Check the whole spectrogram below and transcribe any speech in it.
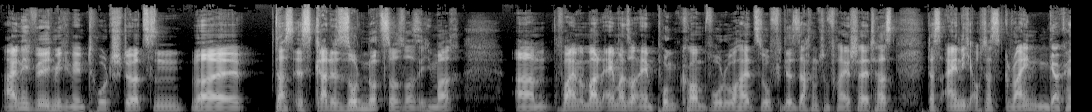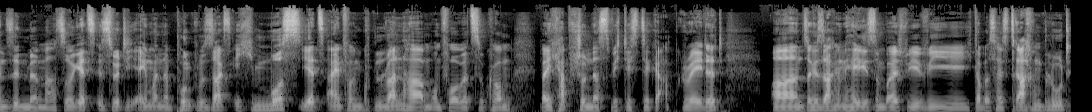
eigentlich will ich mich in den Tod stürzen, weil das ist gerade so nutzlos, was ich mache. Ähm, vor allem, wenn man irgendwann so an einen Punkt kommt, wo du halt so viele Sachen schon freigeschaltet hast, dass eigentlich auch das Grinden gar keinen Sinn mehr macht. So, jetzt ist wirklich irgendwann der Punkt, wo du sagst, ich muss jetzt einfach einen guten Run haben, um vorwärts zu kommen, weil ich habe schon das Wichtigste geupgradet. Und solche Sachen in Hades zum Beispiel wie, ich glaube, das heißt Drachenblut,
